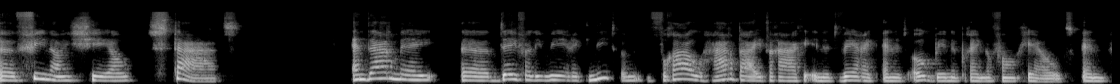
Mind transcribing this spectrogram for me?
uh, financieel staat. En daarmee uh, devalueer ik niet een vrouw haar bijdrage in het werk en het ook binnenbrengen van geld. En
